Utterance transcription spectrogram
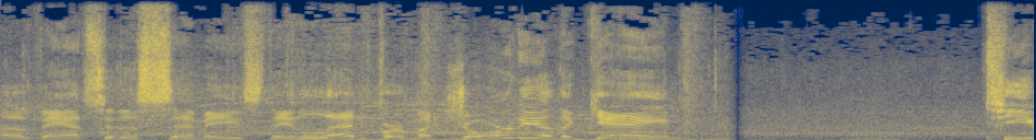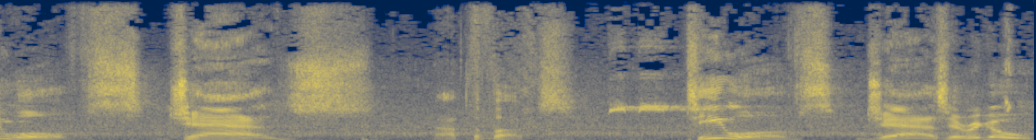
advance to the semis. They led for majority of the game. T-Wolves, Jazz, not the Bucks. T-Wolves, Jazz, here we go.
